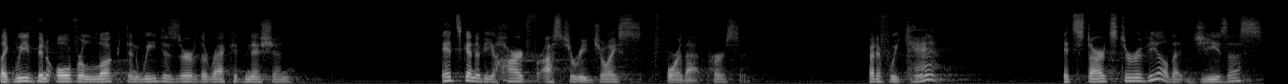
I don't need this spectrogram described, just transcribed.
like we've been overlooked and we deserve the recognition, it's going to be hard for us to rejoice for that person. But if we can, it starts to reveal that Jesus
